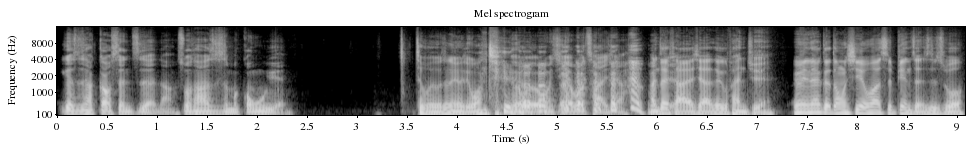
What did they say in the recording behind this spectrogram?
一个是他告甚至人啊，说他是什么公务员，这我真的有点忘记对，了。我有忘记，要不要查一下？我们再查一下这个判决，因为那个东西的话是变成是说，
